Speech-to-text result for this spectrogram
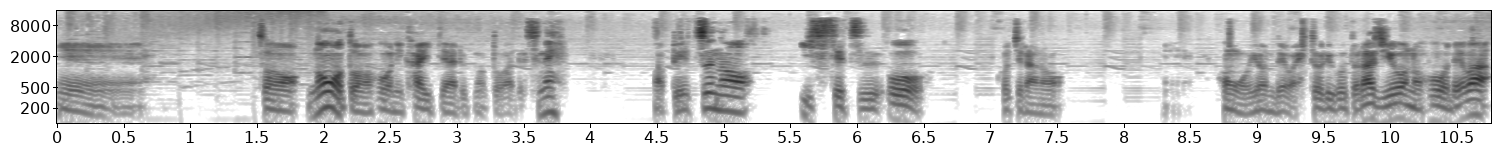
えー、そのノートの方に書いてあるのとはですね、まあ、別の一節を、こちらの、本を読んでは独り言ラジオの方では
